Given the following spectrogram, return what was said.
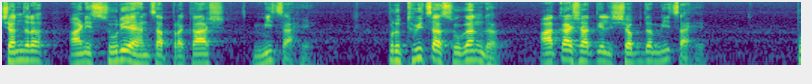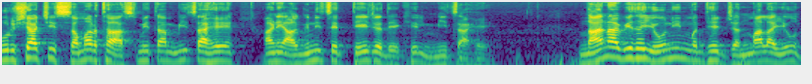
चंद्र आणि सूर्य ह्यांचा प्रकाश मीच आहे. पृथ्वीचा सुगंध आकाशातील शब्द मीच आहे. पुरुषाची समर्थ अस्मिता मीच आहे आणि अग्नीचे तेज देखील मीच आहे. नानाविध योनींमध्ये जन्माला येऊन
